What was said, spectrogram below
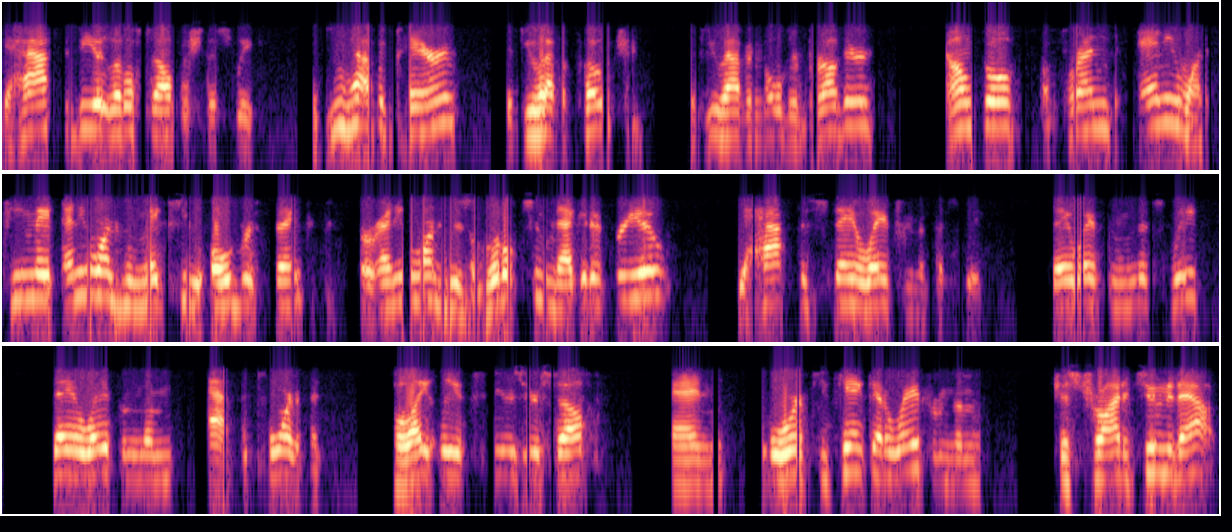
You have to be a little selfish this week. If you have a parent, if you have a coach, if you have an older brother, uncle, a friend, anyone, teammate, anyone who makes you overthink or anyone who's a little too negative for you, you have to stay away from them this week. Stay away from them this week. Stay away from them at the tournament. Politely excuse yourself, and or if you can't get away from them, just try to tune it out.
